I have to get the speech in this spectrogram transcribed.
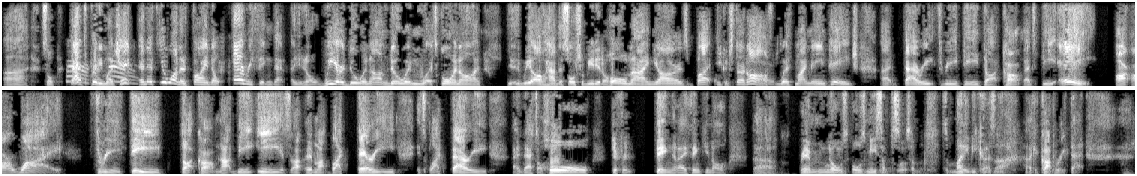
Uh, so that's pretty much it. And if you want to find out everything that, you know, we are doing, I'm doing, what's going on, we all have the social media, the whole nine yards, but you can start off with my main page at barry3d.com. That's B A R R Y 3D dot com, not B-E. It's not, I'm not Blackberry. It's Blackberry. And that's a whole different thing. And I think, you know, uh, Rim knows, owes me some, some, some money because, uh, I could copyright that.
